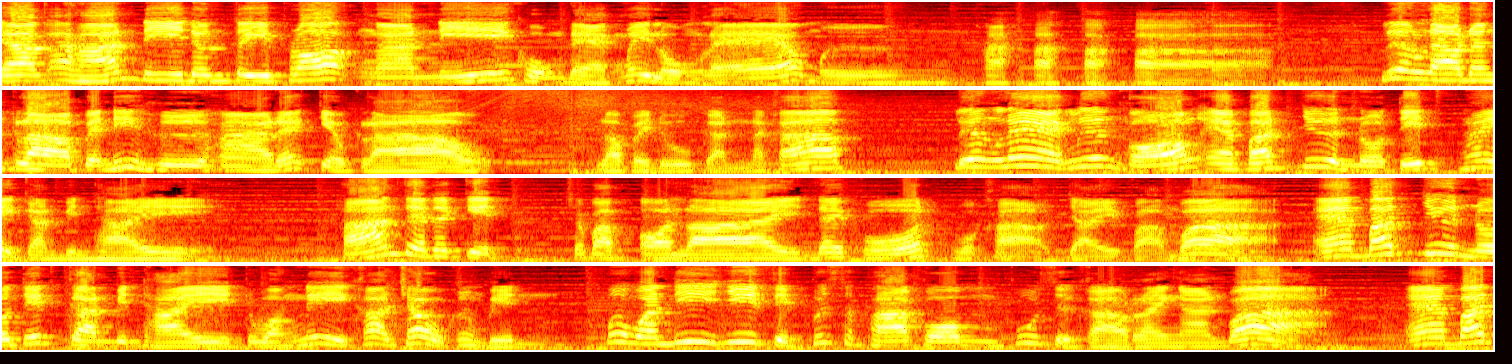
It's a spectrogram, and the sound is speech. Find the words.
จากอาหารดีดนตรีเพราะงานนี้คงแดกไม่ลงแล้วมึงฮ่าฮ่าฮ่าฮ่าเรื่องราวดังกล่าวเป็นที่ฮือฮาและเกี่ยวกล่าว เราไปดูกันนะครับ เรื่องแรกเรื่องของแอร์บัสยื่นโนติสให้การบินไทย ฐานเศรษฐกิจฉบับออนไลน์ได้โพสต์หัวข่าวใจความว่าแอร์บัสยื่นโนติสการบินไทยทวงหนี้ค่าเช่าเครื่องบิน เมื่อวันที่ 20 พฤษภาคม ผู้สื่อข่าวรายงานว่าแอร์บัส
